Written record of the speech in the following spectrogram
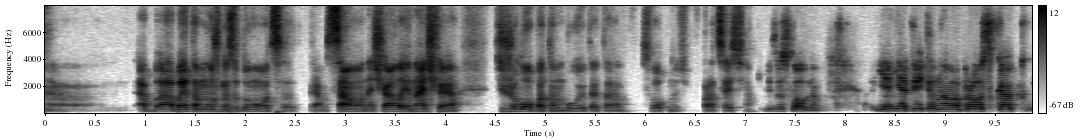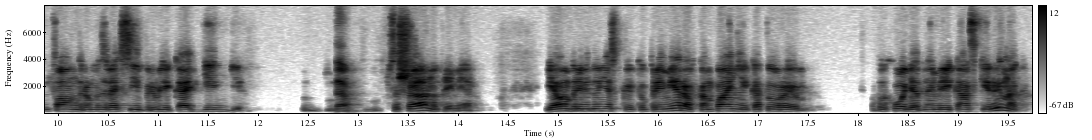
э, об, об этом нужно задумываться прям с самого начала, иначе тяжело потом будет это свопнуть в процессе. Безусловно. Я не ответил на вопрос, как фаундерам из России привлекать деньги да. в США, например. Я вам приведу несколько примеров компаний, которые выходят на американский рынок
